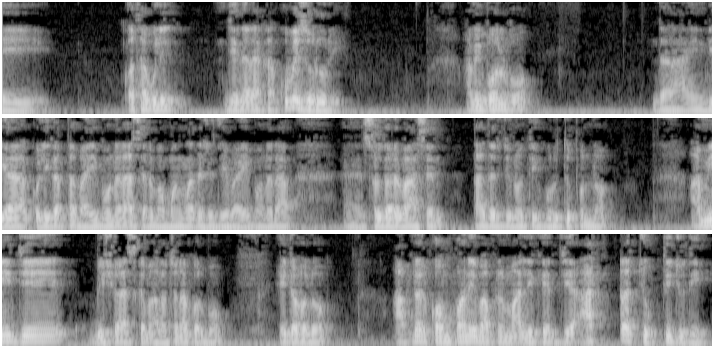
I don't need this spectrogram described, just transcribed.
এই কথাগুলি জেনে রাখা খুবই জরুরি। আমি বলব, যারা ইন্ডিয়া, কলিকাতা ভাই বোনেরা আছেন এবং বাংলাদেশে যে ভাই বোনেরা সৌদি আরবে আছেন, তাদের জন্য অতি গুরুত্বপূর্ণ। আমি যে বিষয় আজকে আমি আলোচনা করব, এটা হলো আপনার কোম্পানি বা আপনার মালিকের যে আটটা চুক্তি যদি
